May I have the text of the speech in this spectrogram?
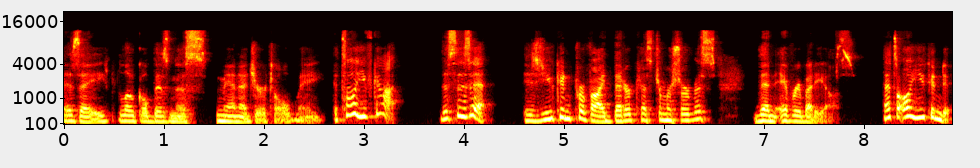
as a local business manager told me. It's all you've got. This is it. Is you can provide better customer service than everybody else. That's all you can do.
